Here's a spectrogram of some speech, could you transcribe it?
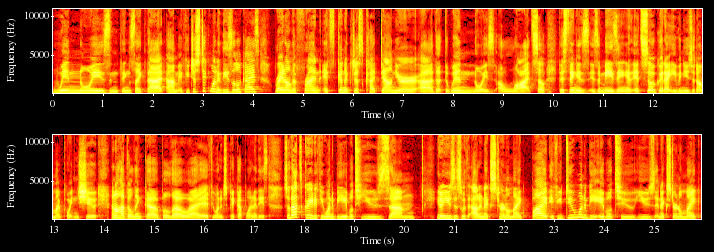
wind noise and things like that. Um, if you just stick one of these little guys right on the front, it's gonna just cut down your uh, the, the wind noise a lot. So this thing is, is amazing. It, it's so good I even use it on my point and shoot. And I'll have the link uh, below uh, if you wanted to pick up one of these. So that's great if you want to be able to use um, you know use this without an external mic. But if you do want to be able to use an external mic,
